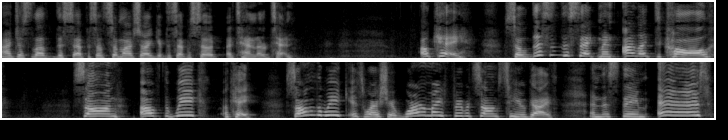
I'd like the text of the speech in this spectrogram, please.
i just love this episode so much i give this episode a 10 out of 10 Okay, so this is the segment I like to call Song of the Week. Okay, Song of the Week is where I share one of my favorite songs to you guys. And this theme is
